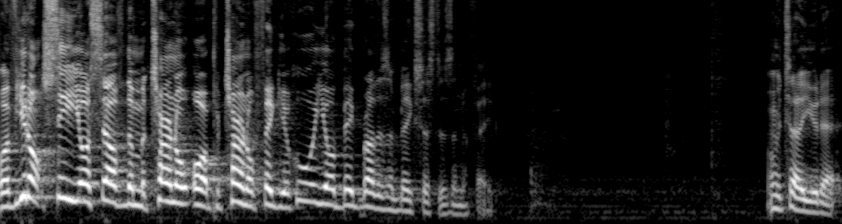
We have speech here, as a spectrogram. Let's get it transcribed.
Or if you don't see yourself the maternal or paternal figure, who are your big brothers and big sisters in the faith? Let me tell you that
